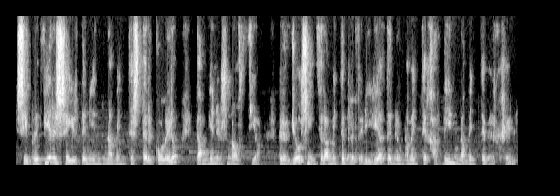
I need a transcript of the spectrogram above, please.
si prefieres seguir teniendo una mente estercolero, también es una opción. Pero yo sinceramente preferiría tener una mente jardín, una mente vergel.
